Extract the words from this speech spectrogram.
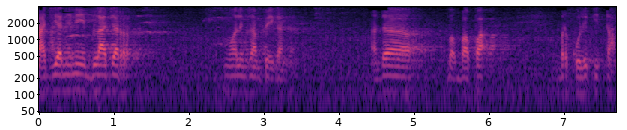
kajian ini belajar mualim sampaikan. Ada bapak berkulit hitam.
